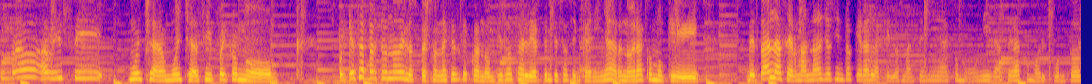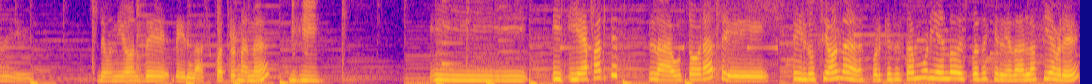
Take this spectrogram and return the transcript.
No, a mí sí, mucha, mucha, sí fue como... Porque es aparte uno de los personajes que cuando empiezas a leer te empiezas a encariñar, ¿no? Era como que de todas las hermanas yo siento que era la que los mantenía como unidas, era como el punto de, de unión de, de, las cuatro hermanas. y, y, y aparte la autora te, te ilusiona porque se está muriendo después de que le da la fiebre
